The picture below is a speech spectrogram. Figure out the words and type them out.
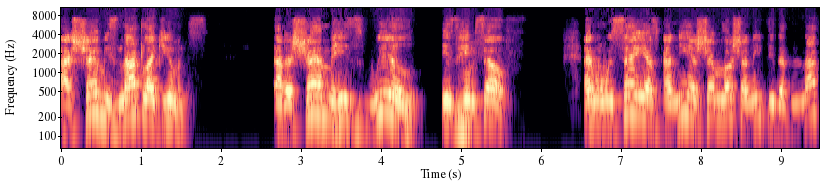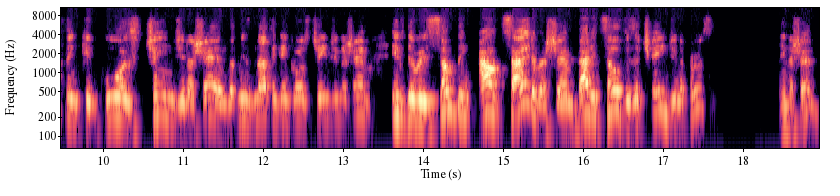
Hashem is not like humans. At Hashem, His will is Himself. And when we say as Ani Hashem Lo Shaniti, that nothing can cause change in Hashem, that means nothing can cause change in Hashem. If there is something outside of Hashem, that itself is a change in a person. In Hashem,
